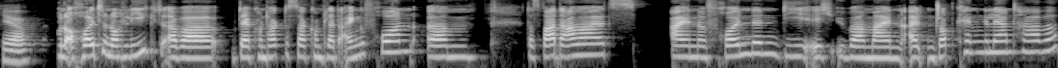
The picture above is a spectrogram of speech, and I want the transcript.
Ja. Und auch heute noch liegt, aber der Kontakt ist da komplett eingefroren. Ähm, das war damals eine Freundin, die ich über meinen alten Job kennengelernt habe.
